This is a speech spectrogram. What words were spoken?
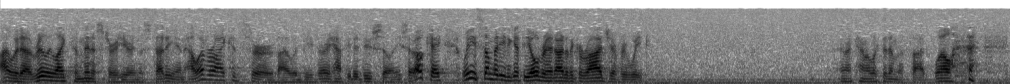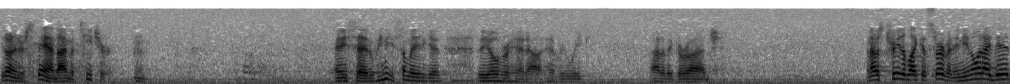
I would uh, really like to minister here in the study and however I could serve, I would be very happy to do so. And he said, okay, we need somebody to get the overhead out of the garage every week. And I kind of looked at him and thought, well, you don't understand, I'm a teacher. and he said, we need somebody to get the overhead out every week out of the garage. And I was treated like a servant. And you know what I did?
